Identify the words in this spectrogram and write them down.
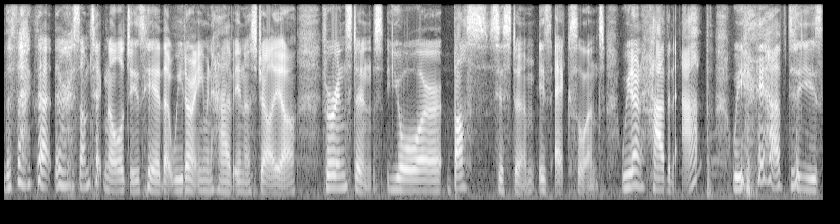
the fact that there are some technologies here that we don't even have in Australia. For instance, your bus system is excellent. We don't have an app, we have to use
